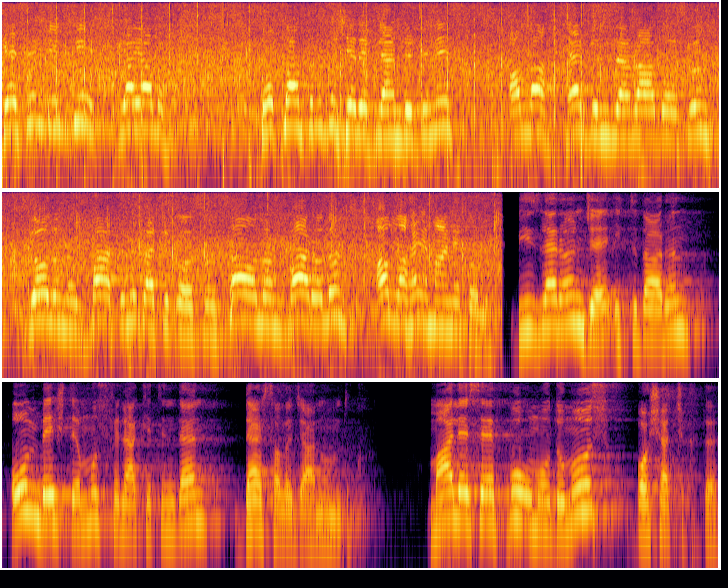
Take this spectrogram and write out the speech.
Kesin bilgi yayalım. Toplantımızı şereflendirdiniz. Allah her birinizden razı olsun. Yolunuz, batınız açık olsun. Sağ olun, var olun. Allah'a emanet olun. Bizler önce iktidarın 15 Temmuz felaketinden ders alacağını umduk. Maalesef bu umudumuz boşa çıktı.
